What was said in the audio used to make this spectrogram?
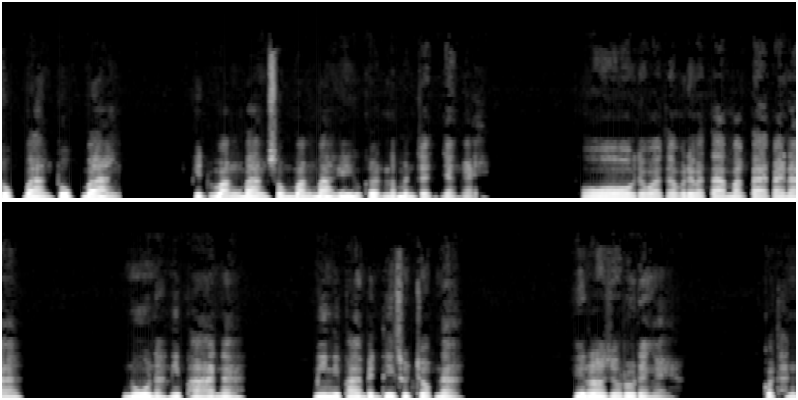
สุขบ้างทุกบ้าง ผิดหวังบ้างสมหวังบ้างเฮ้ยก็แล้วมันจะยังไงโอ้แต่ว่าถ้าปฏิบัติตามมรรคแปดไปนะ นู่นนะนิพพานนะ มีนิพพานเป็นที่สุดจบนะเฮ้เราจะรู้ได้ไง ก็ท่าน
